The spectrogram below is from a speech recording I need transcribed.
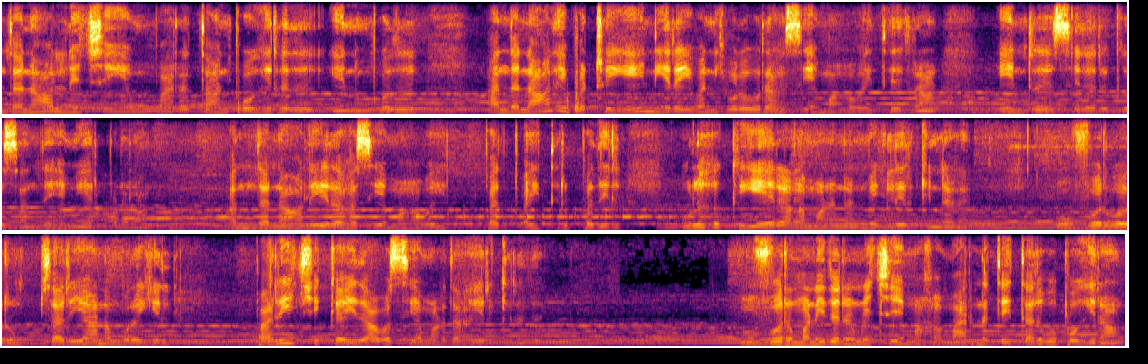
அந்த நாள் நிச்சயம் வரத்தான் போகிறது என்னும்போது அந்த நாளை பற்றி ஏன் இறைவன் இவ்வளவு ரகசியமாக வைத்திருக்கிறான் என்று சிலருக்கு சந்தேகம் ஏற்படலாம். அந்த நாளை ரகசியமாக வைப்ப வைத்திருப்பதில் உலகுக்கு ஏராளமான நன்மைகள் இருக்கின்றன. ஒவ்வொருவரும் சரியான முறையில் பரீட்சிக்க இது அவசியமானதாக இருக்கிறது. ஒவ்வொரு மனிதனும் நிச்சயமாக மரணத்தை தழுவப் போகிறான்.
